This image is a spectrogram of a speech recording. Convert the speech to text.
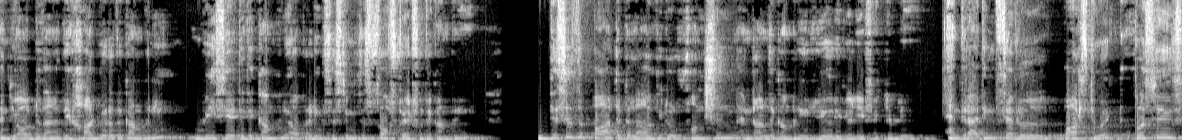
and the org design are the hardware of the company, we say that the company operating system is the software for the company. This is the part that allows you to function and run the company really, really effectively. And there are, I think, several parts to it. First is,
